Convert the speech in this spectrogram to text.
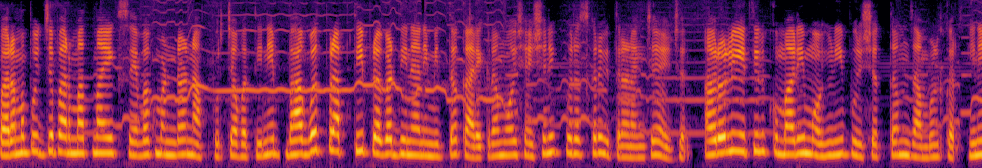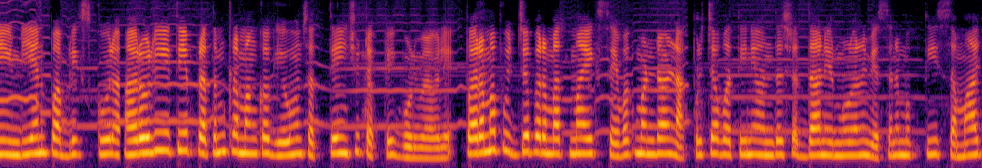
परमपूज्य परमात्मा एक सेवक मंडळ नागपूरच्या वतीने भागवत प्राप्ती प्रगट दिनानिमित्त कार्यक्रम व शैक्षणिक पुरस्कार वितरणांचे आयोजन. अरोली येथील कुमारी मोहिनी पुरुषोत्तम जांभूळकर हिने इंडियन पब्लिक स्कूल अरोली येथे प्रथम क्रमांक घेऊन सत्याऐंशी टक्के गुण मिळवले. परमपूज्य परमात्मा एक सेवक मंडळ नागपूरच्या वतीने अंधश्रद्धा निर्मूलन व्यसनमुक्ती समाज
